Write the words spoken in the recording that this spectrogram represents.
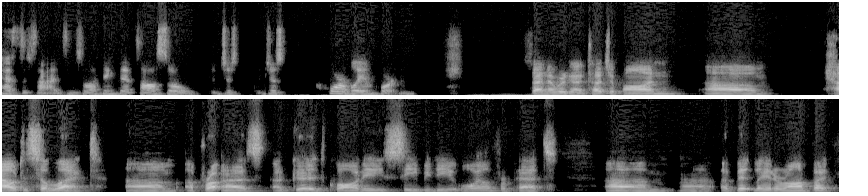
pesticides. And so I think that's also just just horribly important. So I know we're going to touch upon um, how to select um, a, pro- uh, a good quality CBD oil for pets um, uh, a bit later on. But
